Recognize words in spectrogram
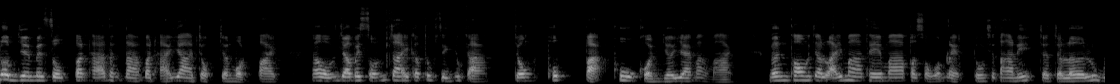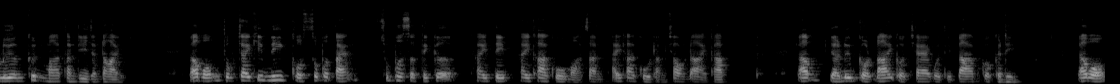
ร่มเย็นเป็นสุขปัญหาต่างๆ ปัญหายาจกจะหมดไปนะผมอย่าไปสนใจกับทุกสิ่งทุกอย่าง จงพบปะผู้คนเยอะแยะมากมาย เงินทองจะไหลมาเทมาประสบความสำเร็จดวงชะตานี้จะเจริญรุ่งเรืองขึ้นมาทันทีทันใดนะผมถูกใจคลิปนี้กดซุปเปอร์แตงซุปเปอร์สติกเกอร์ให้ติปให้ค่าครูหมอสันให้ค่าครูทางช่องได้ครับนะครับอย่าลืมกดไลค์กดแชร์กดติดตามกดกระดิ่งนะครับผม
